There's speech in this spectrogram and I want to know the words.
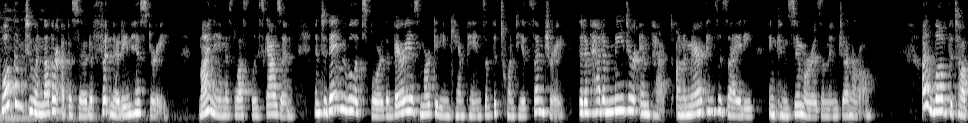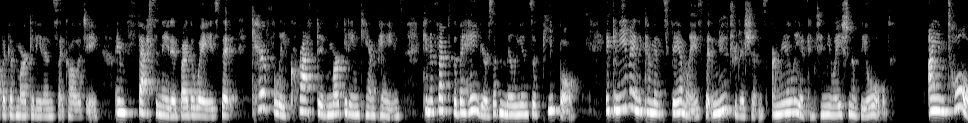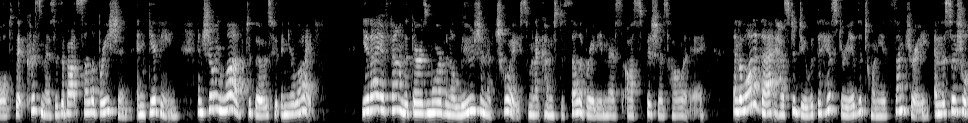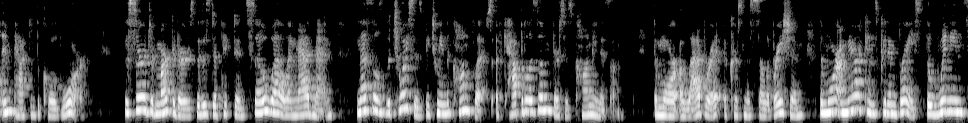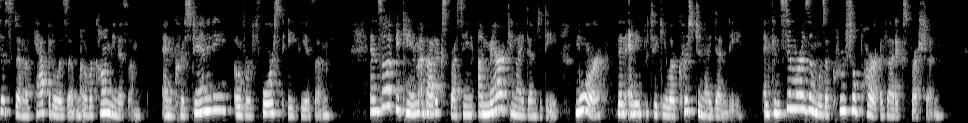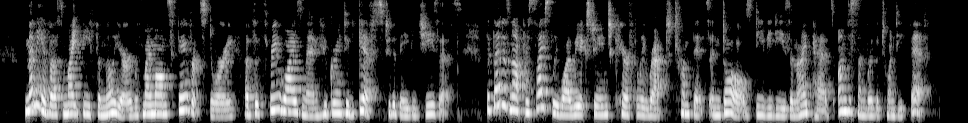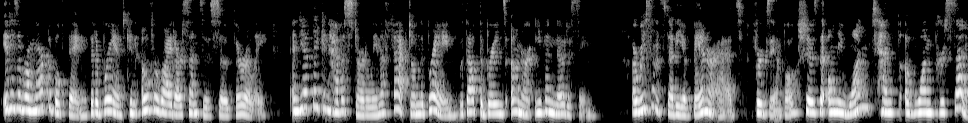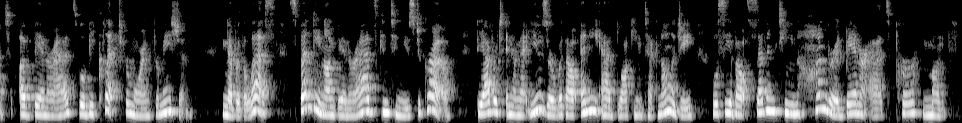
Welcome to another episode of Footnoting History. My name is Leslie Skousen, and today we will explore the various marketing campaigns of the 20th century that have had a major impact on American society and consumerism in general. I love the topic of marketing and psychology. I am fascinated by the ways that carefully crafted marketing campaigns can affect the behaviors of millions of people. It can even convince families that new traditions are merely a continuation of the old. I am told that Christmas is about celebration and giving and showing love to those who, in your life. Yet I have found that there is more of an illusion of choice when it comes to celebrating this auspicious holiday. And a lot of that has to do with the history of the 20th century and the social impact of the Cold War. The surge of marketers that is depicted so well in Mad Men nestles the choices between the conflicts of capitalism versus communism. The more elaborate a Christmas celebration, the more Americans could embrace the winning system of capitalism over communism and Christianity over forced atheism. And so it became about expressing American identity more than any particular Christian identity, and consumerism was a crucial part of that expression. Many of us might be familiar with my mom's favorite story of the three wise men who granted gifts to the baby Jesus. But that is not precisely why we exchange carefully wrapped trumpets and dolls, DVDs, and iPads on December the 25th. It is a remarkable thing that a brand can override our senses so thoroughly, and yet they can have a startling effect on the brain without the brain's owner even noticing. A recent study of banner ads, for example, shows that only one tenth of 1% of banner ads will be clicked for more information. Nevertheless, spending on banner ads continues to grow, the average internet user without any ad blocking technology will see about 1,700 banner ads per month.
